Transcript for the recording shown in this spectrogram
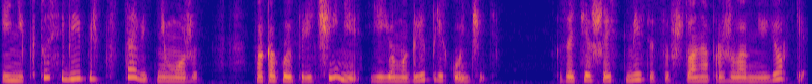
и никто себе и представить не может, по какой причине ее могли прикончить. За те шесть месяцев, что она прожила в Нью-Йорке,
